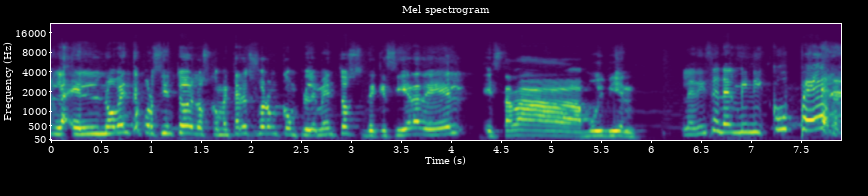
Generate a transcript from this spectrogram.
la- el 90% de los comentarios fueron complementos de que si era de él, estaba muy bien. Le dicen el Mini Cooper.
